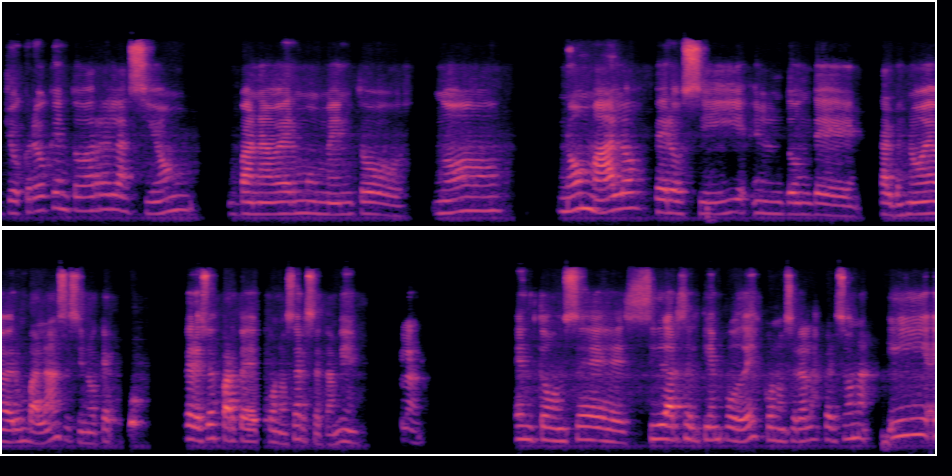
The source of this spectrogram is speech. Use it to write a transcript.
yo creo que en toda relación van a haber momentos, no, no malos, pero sí en donde tal vez no a haber un balance, sino que, pero eso es parte de conocerse también. Claro. Entonces, sí darse el tiempo de conocer a las personas y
